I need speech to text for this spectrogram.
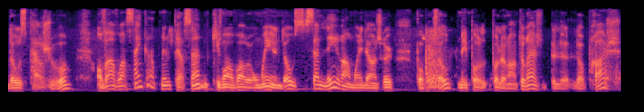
doses par jour, on va avoir 50 000 personnes qui vont avoir au moins une dose. Ça les rend moins dangereux pour eux autres, mais pour leur entourage, leurs proches,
